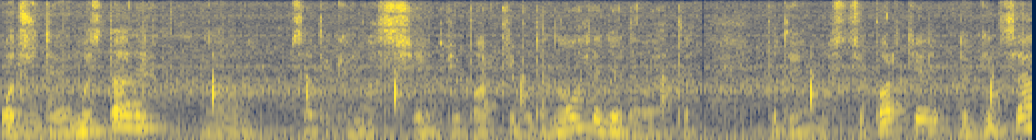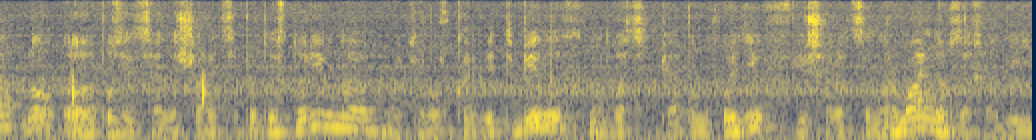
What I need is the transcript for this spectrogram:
Отже, дивимось далі. Все-таки у нас ще дві партії буде на огляді. Давайте подивимось цю партію до кінця. Ну, е, Позиція лишається приблизно рівною, рокіровка від білих на 25-му ході. Фішера це нормально, взагалі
